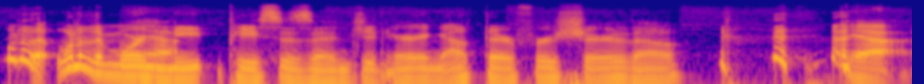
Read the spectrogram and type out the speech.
one of the one of the more Yeah. neat pieces of engineering out there for sure, though. yeah.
